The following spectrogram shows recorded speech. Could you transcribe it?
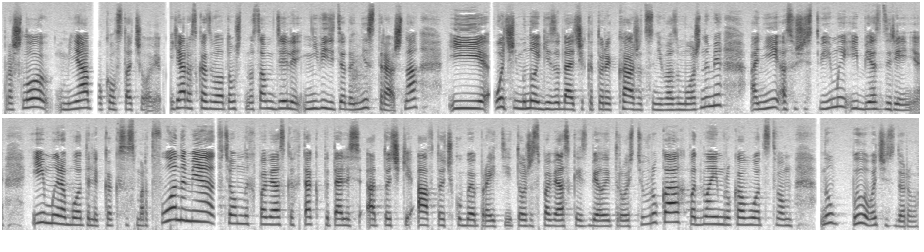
прошло у меня около 100 человек. Я рассказывала о том, что на самом деле не видеть это не страшно, и очень многие задачи, которые кажутся невозможными, они осуществимы и без зрения. И мы работали как со смартфонами в темных повязках, так пытались от точки А в точку Б пройти тоже с повязкой с белой тростью в руках под моим руководством. Ну, было очень здорово здорово.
